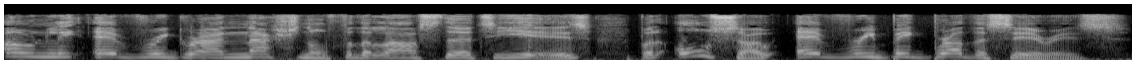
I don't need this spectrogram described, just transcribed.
only every Grand National for the last 30 years, but also every Big Brother series?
